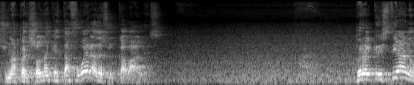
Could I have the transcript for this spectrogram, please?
Es una persona que está fuera de sus cabales. Pero el cristiano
